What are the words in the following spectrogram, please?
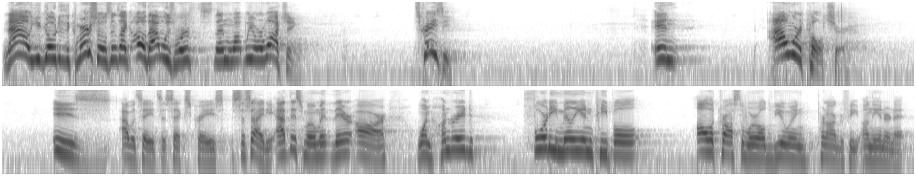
Now you go to the commercials and it's like, oh, that was worse than what we were watching. It's crazy. And our culture is, I would say, it's a sex crazed society. At this moment, there are 140 million people all across the world viewing pornography on the internet,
